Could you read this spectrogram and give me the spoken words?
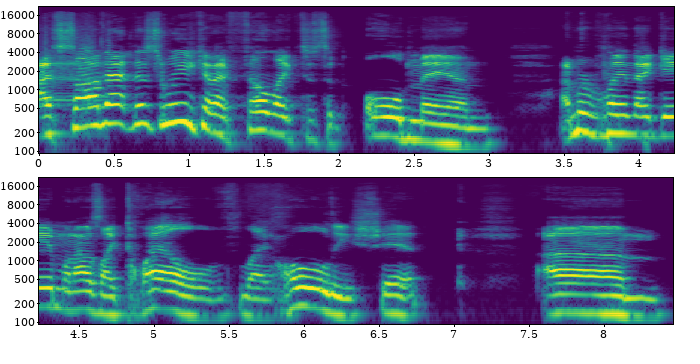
I saw that this week and I felt like just an old man. I remember playing that game when I was like 12. Like, holy shit. Um,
